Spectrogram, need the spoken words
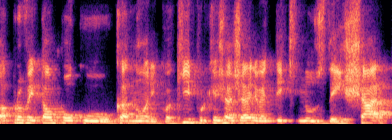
aproveitar um pouco o canônico aqui, porque já já ele vai ter que nos deixar,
